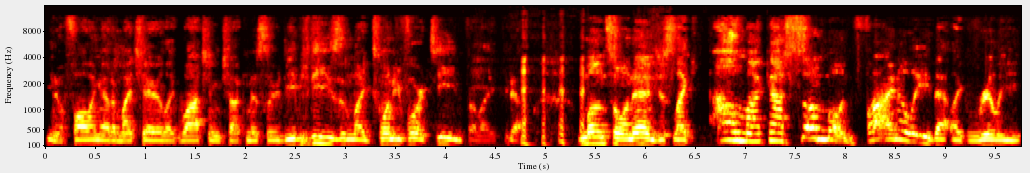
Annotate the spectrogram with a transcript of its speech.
you know, falling out of my chair, like watching Chuck Missler DVDs in like 2014 for like, you know, months on end, just like, oh my gosh, someone finally that like really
